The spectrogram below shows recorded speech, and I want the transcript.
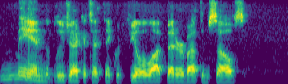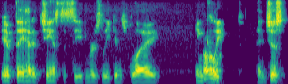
man, the Blue Jackets, I think, would feel a lot better about themselves if they had a chance to see Merzlikins play in Oh. Cleveland and just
